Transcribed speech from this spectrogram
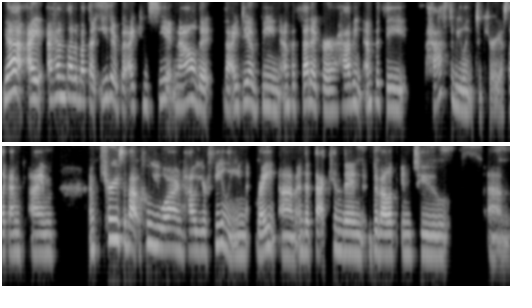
Yeah, I, I hadn't thought about that either, but I can see it now that the idea of being empathetic or having empathy has to be linked to curious. Like I'm I'm I'm curious about who you are and how you're feeling, right? Um, and that that can then develop into um,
